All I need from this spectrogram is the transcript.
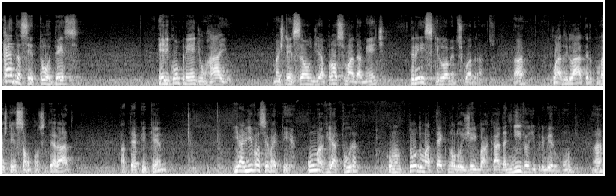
Cada setor desse, ele compreende um raio, uma extensão de aproximadamente 3 quilômetros quadrados. Tá? Quadrilátero, com uma extensão considerada, até pequeno. E ali você vai ter uma viatura com toda uma tecnologia embarcada nível de primeiro mundo, né?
